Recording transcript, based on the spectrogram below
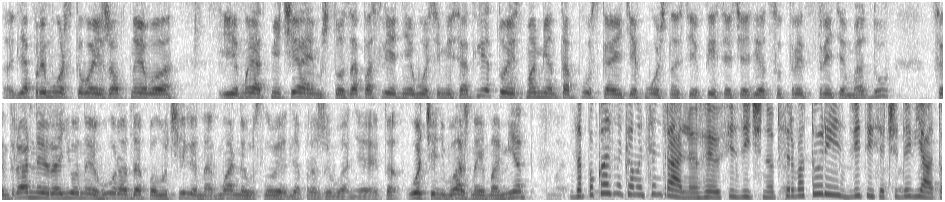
э, для Приморского и Жовтнева. И мы отмечаем, что за последние 80 лет, то есть с момента пуска этих мощностей в 1933 году, центральные районы города получили нормальные условия для проживания. Это очень важный момент. За показниками Центральної геофізичної обсерваторії з 2009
